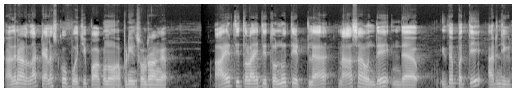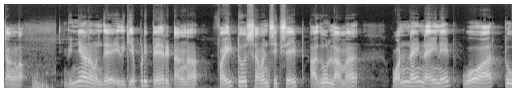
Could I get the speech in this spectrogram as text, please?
அதனால தான் டெலஸ்கோப் வச்சு பார்க்கணும் அப்படின்னு சொல்கிறாங்க ஆயிரத்தி தொள்ளாயிரத்தி தொண்ணூற்றி எட்டில் நாசா வந்து இந்த இதை பற்றி அறிஞ்சிக்கிட்டாங்களாம். விஞ்ஞானம் வந்து இதுக்கு எப்படி பெயரிட்டாங்கன்னா five two seven six eight அதுவும் இல்லாமல் one nine nine eight or two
